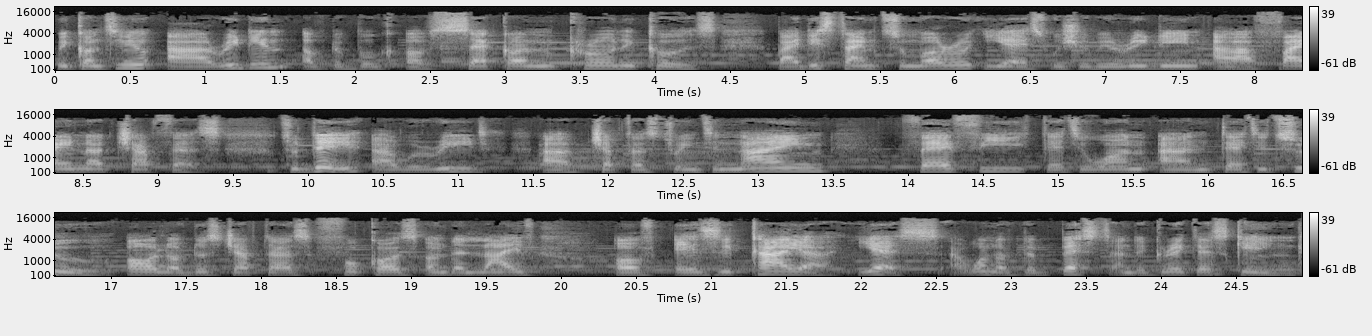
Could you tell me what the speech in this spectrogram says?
We continue our reading of the book of Second Chronicles. By this time tomorrow, yes, we should be reading our final chapters. Today, I will read uh, chapters 29, 30, 31, and 32. All of those chapters focus on the life of Ezekiah. Yes, uh, one of the best and the greatest king,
